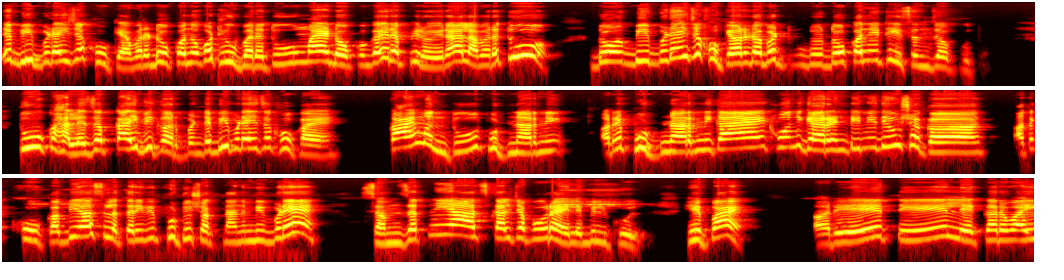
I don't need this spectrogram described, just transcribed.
त्या बिबड्याच्या खोक्यावर डोकं नको ठेवू बरं तू माय डोकं गैर फिरोई राहिला बरं तू. डो बिबड्याच्या खोक्यावर डबल डोकं नाही ठिसन जपू तू. तू खाले जप काही बी कर पण ते बिबड्याचा खोका आहे. काय म्हणतू फुटणार नाही अरे फुटणार नाही काय? कोणी गॅरंटी नाही देऊ शकत. आता खोका बी असलं तरी बी फुटू शकणार बिबडे. समजत नाही आजकालच्या पोर राहिले बिलकुल. हे पाय अरे ते लेकरवाई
